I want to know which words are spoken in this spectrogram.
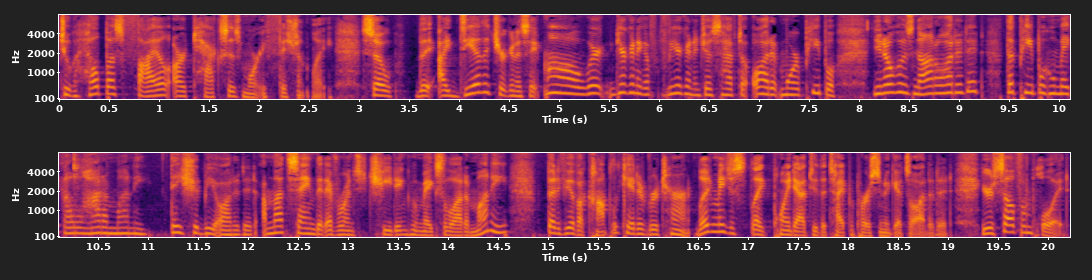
to help us file our taxes more efficiently. So the idea that you're going to say, "Oh, we're, you're going to you're going to just have to audit more people," you know who's not audited? The people who make a lot of money. They should be audited. I'm not saying that everyone's cheating who makes a lot of money, but if you have a complicated return, let me just like point out to you the type of person who gets audited. You're self-employed.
